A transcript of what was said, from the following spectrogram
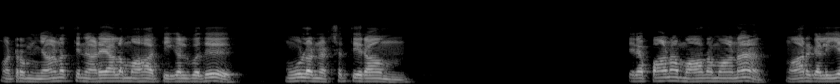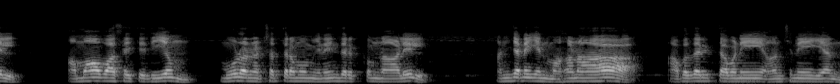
மற்றும் ஞானத்தின் அடையாளமாக திகழ்வது மூல நட்சத்திரம். சிறப்பான மாதமான மார்கழியில் அமாவாசை திதியும் மூல நட்சத்திரமும் இணைந்திருக்கும் நாளில் அஞ்சனையின் மகனாக அவதரித்தவனே ஆஞ்சநேயன்.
